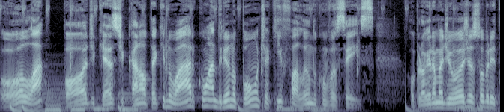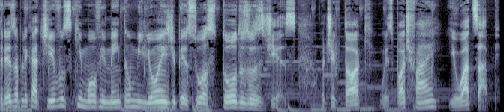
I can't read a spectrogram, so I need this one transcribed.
Olá, podcast Canaltech no ar com Adriano Ponte aqui falando com vocês. O programa de hoje é sobre três aplicativos que movimentam milhões de pessoas todos os dias: o TikTok, o Spotify e o WhatsApp.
